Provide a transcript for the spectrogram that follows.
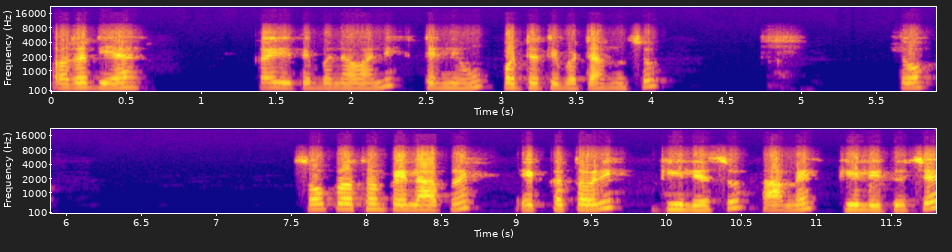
અરદિયા કઈ રીતે બનાવવાની તેની હું પદ્ધતિ બતાવું છું. તો સૌ પ્રથમ પહેલા આપણે એક કતોરી ઘી લેશું. આ મેં ઘી લીધું છે.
